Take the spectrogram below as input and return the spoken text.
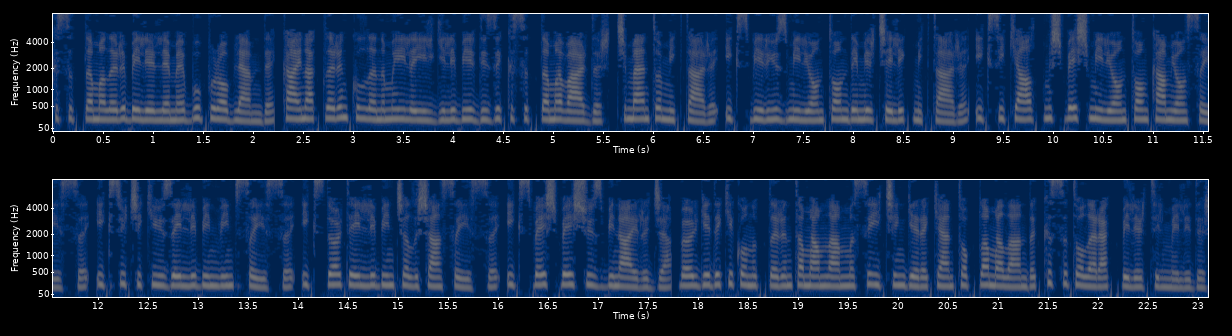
kısıtlamaları belirleme bu problemde, kaynakların kullanımıyla ilgili bir dizi kısıtlama vardır. Çimento miktarı, X1 100 milyon ton demir çelik miktarı, X2 65 milyon ton kamyon sayısı, X3 250 bin vinç sayısı, X4 50 bin çalışan sayısı, X5 500 bin ayrıca, bölgedeki konutların tamamlanması için gereken toplam alanda kısıt olarak belirtilmelidir.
